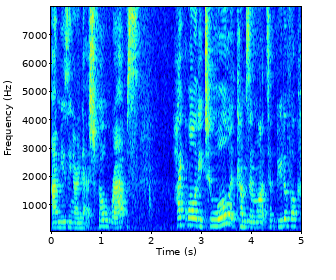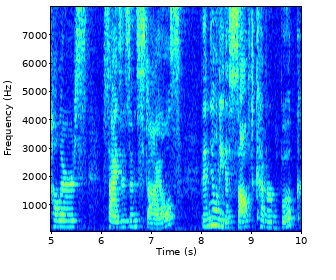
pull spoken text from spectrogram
I'm using our Nashville Wraps high quality tulle. It comes in lots of beautiful colors, sizes, and styles. Then you'll need a soft cover book,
